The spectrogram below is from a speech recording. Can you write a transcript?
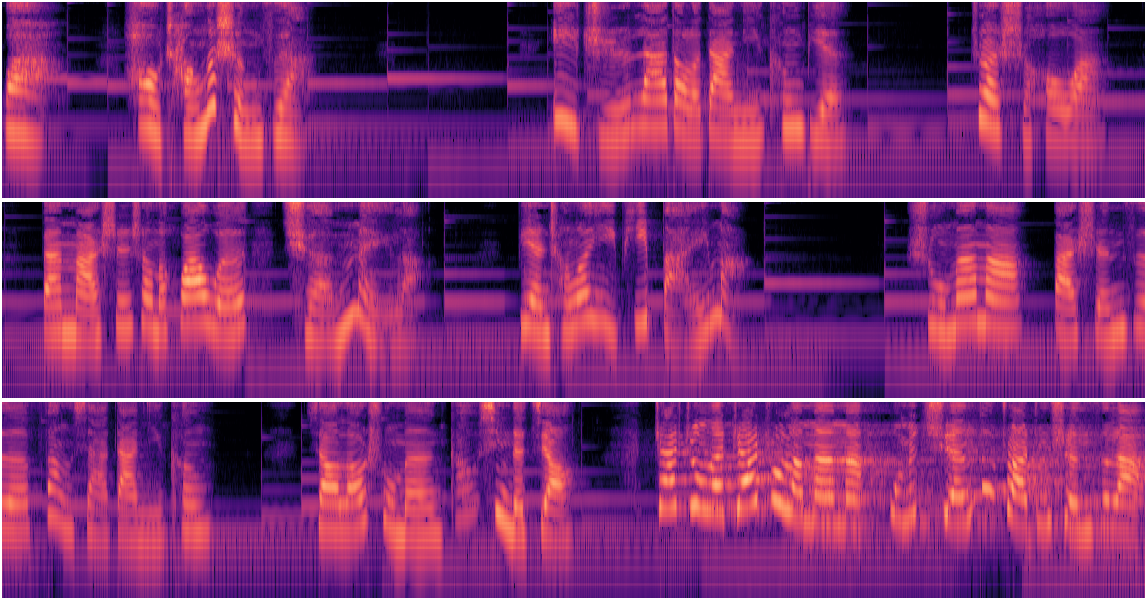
哇！好长的绳子啊！一直拉到了大泥坑边。这时候啊，斑马身上的花纹全没了，变成了一匹白马。鼠妈妈把绳子放下大泥坑，小老鼠们高兴地叫：“抓住了，抓住了！妈妈，我们全都抓住绳子了。”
